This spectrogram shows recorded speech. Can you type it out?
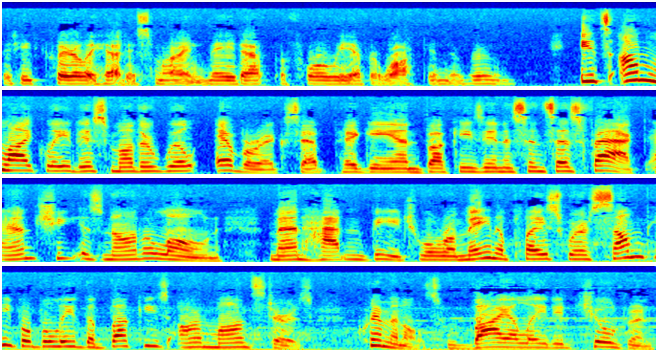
that he'd clearly had his mind made up before we ever walked in the room. It's unlikely this mother will ever accept Peggy Ann Buckey's innocence as fact, and she is not alone. Manhattan Beach will remain a place where some people believe the Buckeys are monsters, criminals who violated children,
